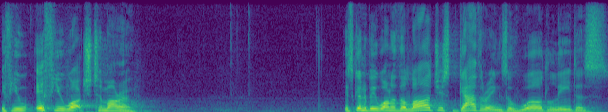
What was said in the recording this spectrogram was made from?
if you, if you watch tomorrow, it's going to be one of the largest gatherings of world leaders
